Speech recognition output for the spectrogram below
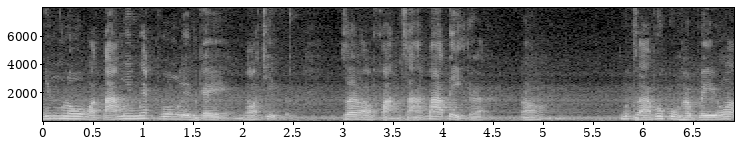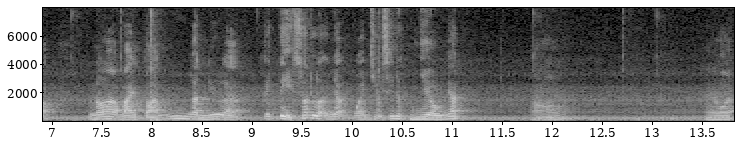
những lô mà 80 mét vuông liền kề, nó chỉ rơi vào khoảng giá 3 tỷ thôi ạ. Đó. Mức giá vô cùng hợp lý, đúng không ạ? Nó là bài toán gần như là cái tỷ suất lợi nhuận của anh chị sẽ được nhiều nhất Đấy không ạ?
